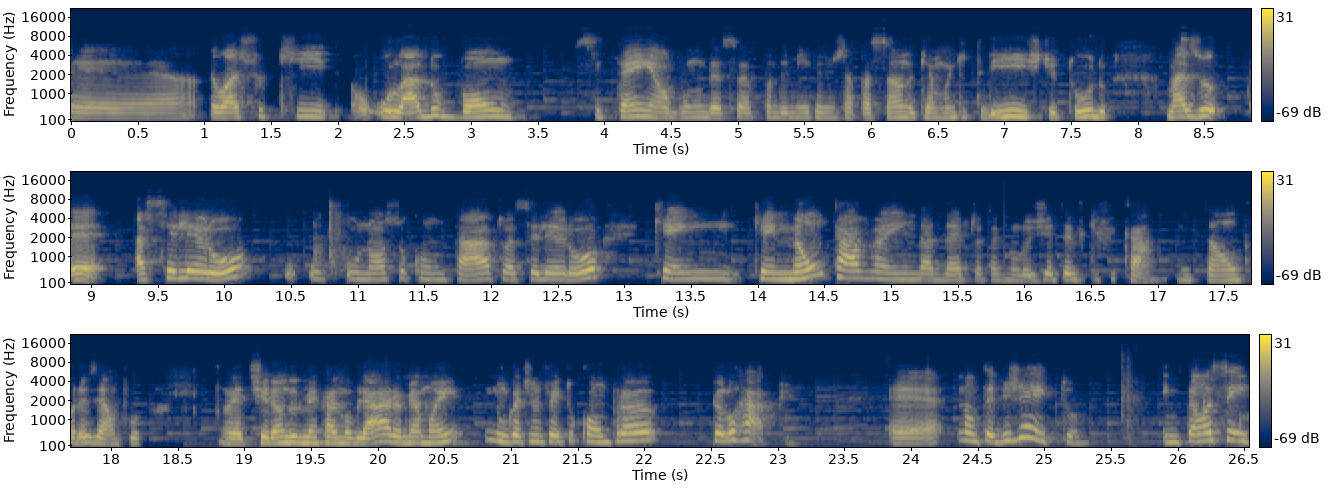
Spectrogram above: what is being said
É, eu acho que o lado bom, se tem algum dessa pandemia que a gente está passando, que é muito triste e tudo, mas o, é, acelerou o, o nosso contato, acelerou quem, quem não estava ainda adepto à tecnologia teve que ficar. Então, por exemplo, é, tirando do mercado imobiliário, minha mãe nunca tinha feito compra pelo RAP. É, não teve jeito. Então, assim,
